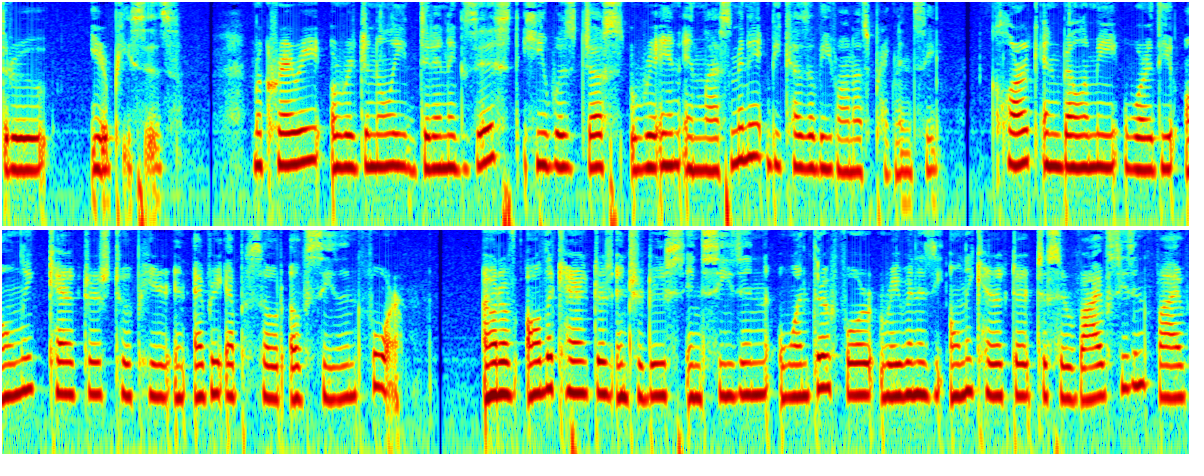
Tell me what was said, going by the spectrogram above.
through earpieces. McCreary originally didn't exist, he was just written in last minute because of Ivana's pregnancy. Clarke and Bellamy were the only characters to appear in every episode of season 4. Out of all the characters introduced in season 1 through 4, Raven is the only character to survive season 5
